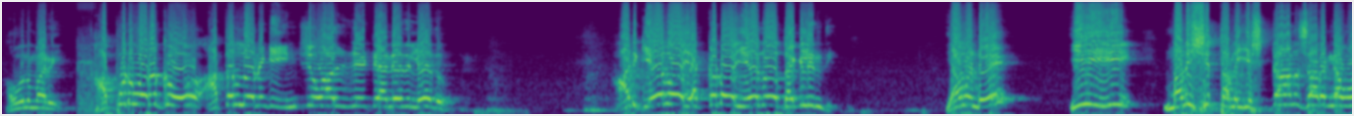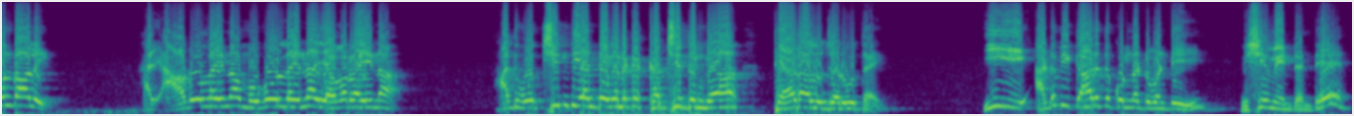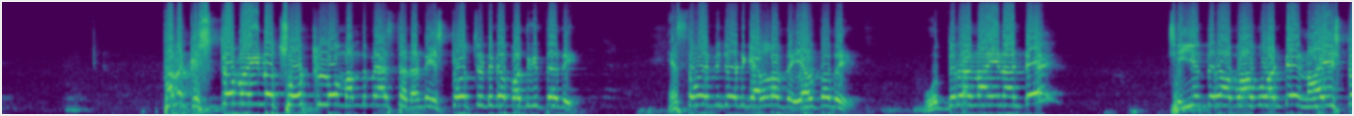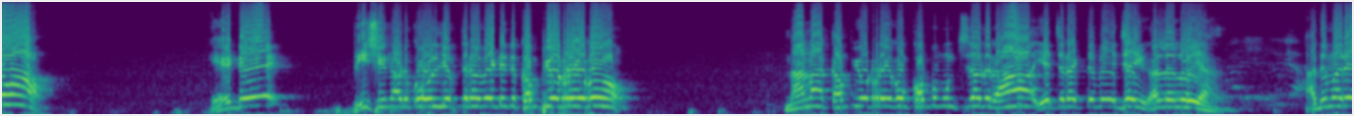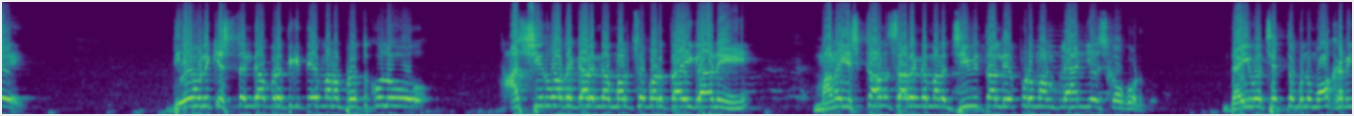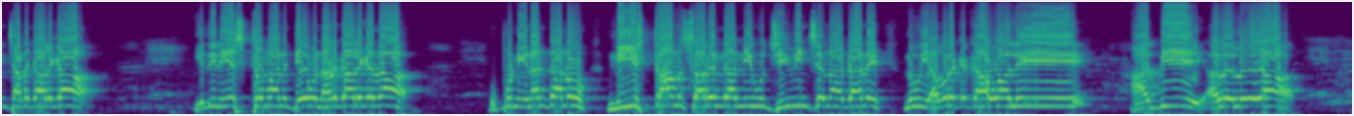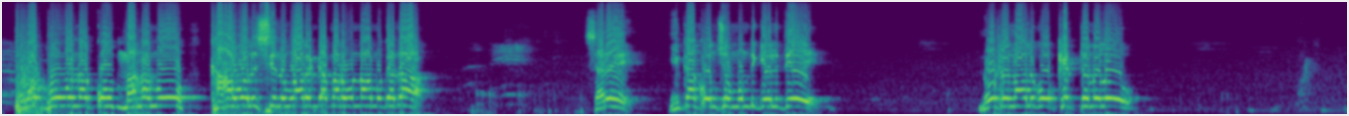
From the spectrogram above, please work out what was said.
అవును మరి. అప్పుడు వరకు అతనిలోనికి ఇంజువాలిటీ అనేది లేదు. ఆడికి ఏదో ఎక్కడో ఏదో తగిలింది. ఏమండి? ఈ మనిషి తన ఇష్టానుసారంగా ఉండాలి. అది ఆడోళ్ళైనా మగోళ్ళైనా ఎవరైనా. అది వచ్చింది అంటే కనుక ఖచ్చితంగా తేడాలు జరుగుతాయి. ఈ అడవి గాడిదకు ఉన్నటువంటి విషయం ఏంటంటే తనకిష్టమైన చోట్లో మందు మేస్తాడు. అంటే ఇష్టం వచ్చినట్టుగా బతుకుతుంది ఇష్టమైన చోటికి వెళ్ళదు వెళ్తుంది. వద్దురా నాయన అంటే చెయ్యొద్దురా బాబు అంటే నా ఇష్టం. ఏంటి? బీసీ నడుకోవాలి చెప్తున్నావు ఏంటి? ఇది కంప్యూటర్ యుగం. నానా కంప్యూటర్ యుగం కొంప ముంచినది రా. హెచ్చరక్తమే జై. అల్లెలోయ అది మరి దేవునికి ఇష్టంగా బ్రతికితే మన బ్రతుకులు ఆశీర్వాదకరంగా మలచబడతాయి కానీ మన ఇష్టానుసారంగా మన జీవితాలు ఎప్పుడు మనం ప్లాన్ చేసుకోకూడదు. దైవ చిత్తమును మోకరించి అడగాలిగా. ఇది నీ ఇష్టం అని దేవుని అడగాలి కదా. ఇప్పుడు నేనంటాను నీ ఇష్టానుసారంగా నీవు జీవించినా కానీ నువ్వు ఎవరికి కావాలి? అది అలలోయ ప్రభువునకు మనము కావలసిన వారంగా మనం ఉన్నాము కదా. సరే ఇంకా కొంచెం ముందుకెళితే నూట నాలుగో కీర్తనలు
